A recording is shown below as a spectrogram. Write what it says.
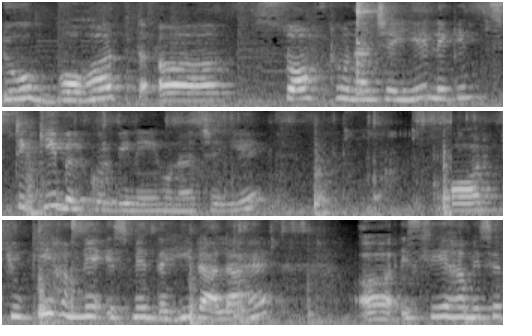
डो बहुत सॉफ्ट होना चाहिए, लेकिन स्टिकी बिल्कुल भी नहीं होना चाहिए। और क्योंकि हमने इसमें दही डाला है इसलिए हम इसे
